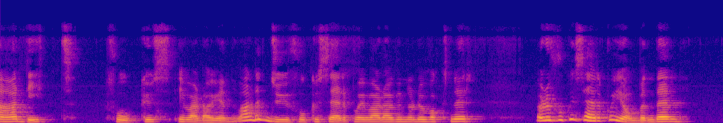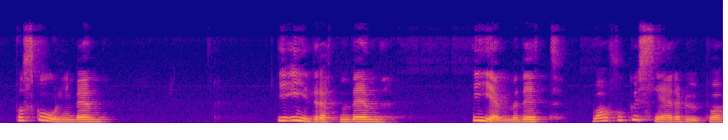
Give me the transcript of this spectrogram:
er ditt fokus i hverdagen? Hva er det du fokuserer på i hverdagen når du våkner? Hva er det du fokuserer på jobben din? På skolen din? I idretten din? I hjemmet ditt? Hva fokuserer du på?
